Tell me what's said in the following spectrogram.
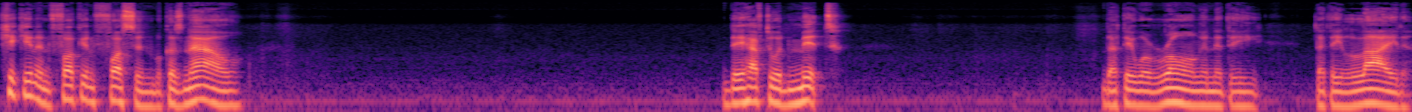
Kicking and fucking fussing because now they have to admit that they were wrong and that they that they lied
